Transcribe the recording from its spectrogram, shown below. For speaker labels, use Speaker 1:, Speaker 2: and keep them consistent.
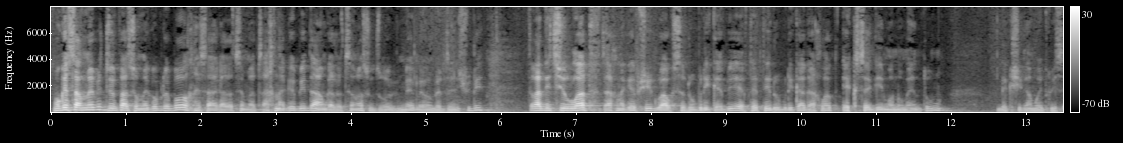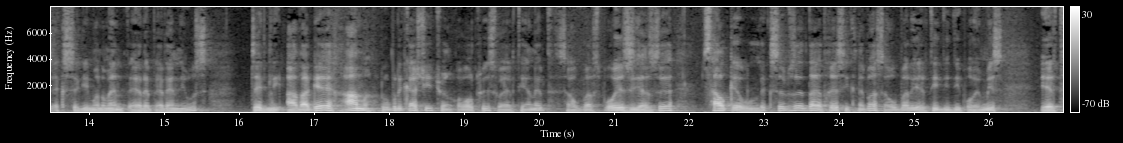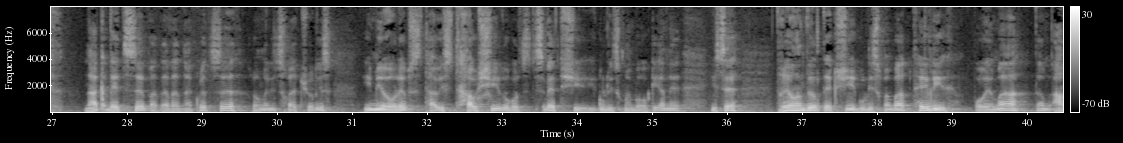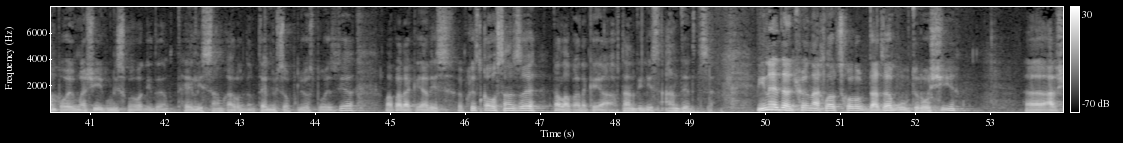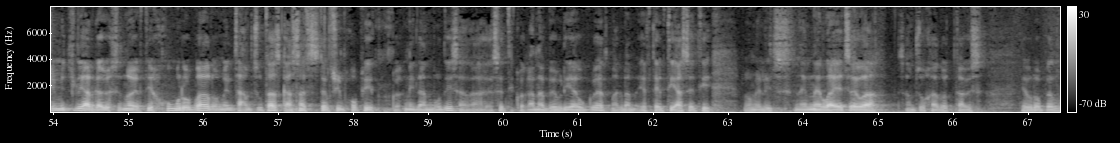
Speaker 1: მოგესალმებით ძვირფასო მეგობრებო, ესაა გადაცემა წახნაგები და ამ გადაცემას უძღვები მე ლევან ბერძენიშვილი. ტრადიციულად წახნაგებში გვაქვს რუბრიკები, ერთ-ერთი რუბრიკა გახლავთ ექსეგი მონუმენტუმ. ლექსი გამოითვის ექსეგი მონუმენტ ერეპერენიუს ძეგლი ავაგე ამ რუბრიკაში ჩვენ ყოველთვის ვაერთიანებთ საუბარს პოეზიაზე ცალკეულ ლექსებზე და დღეს იქნება საუბარი ერთი დიდი პოემის ერთ ნაკდეთზე პატარა ნაკდეთზე რომელიც სხვა შორის იმეორებს თავის თავში როგორც წლეთში იგულისხმება ოკეანე ისე დღევანდელ ტექსში იგულისხმება თელი პოემა და ამ პოემაში იგულისხმება კიდე მთელი სამყარო და მთელი სოფლიოს პოეზია. ლაპარაკი არის ვეფხისტყაოსანზე და ლაპარაკია ავთანდილის ანდერძზე. ვინაიდან ჩვენ ახლა ვცხოვრობ დაძაბულ დროში, არ შემიძლია არ გავიხსენო ერთი ხუმრობა, რომელიც ამ წუთას განსაცდელში მყოფი ქვეყნიდან მოდის, ასეთი ქვეყანა ბევრია უკვე, მაგრამ ერთ-ერთი ასეთი, რომელიც ნელ-ნელა ეწევა სამწუხაროდ თავის ევროპელ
